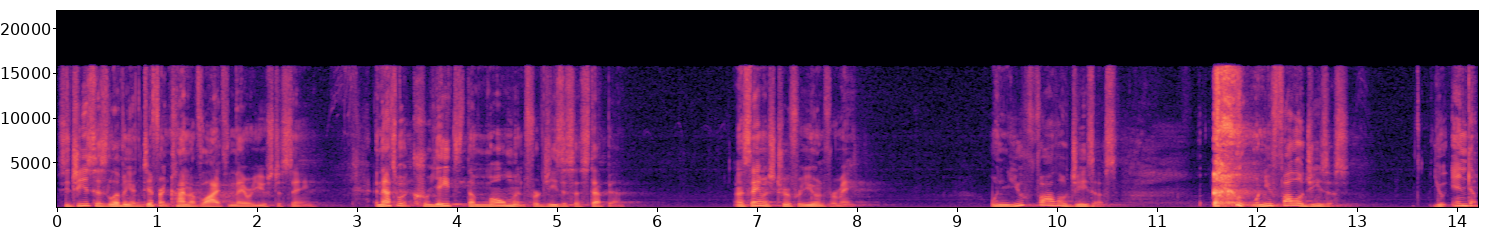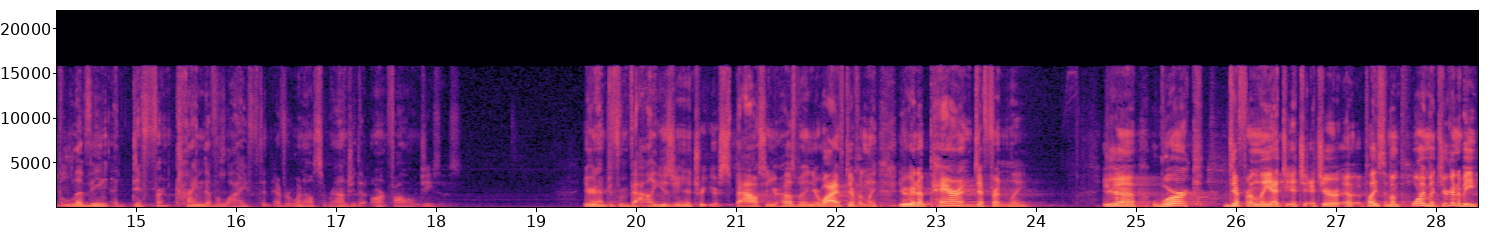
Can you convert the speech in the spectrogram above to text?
See, Jesus is living a different kind of life than they were used to seeing. And that's what creates the moment for Jesus to step in. And the same is true for you and for me. When you follow Jesus, when you follow Jesus, you end up living a different kind of life than everyone else around you that aren't following Jesus. You're gonna have different values. You're gonna treat your spouse and your husband and your wife differently. You're gonna parent differently. You're gonna work differently at, at, at your uh, place of employment. You're gonna be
